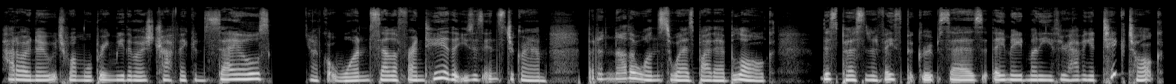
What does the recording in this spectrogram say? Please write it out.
How do I know which one will bring me the most traffic and sales? I've got one seller friend here that uses Instagram, but another one swears by their blog. This person in a Facebook group says that they made money through having a TikTok,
